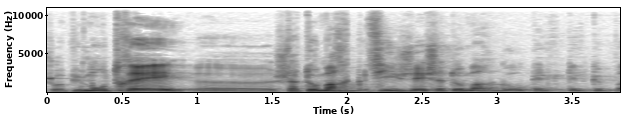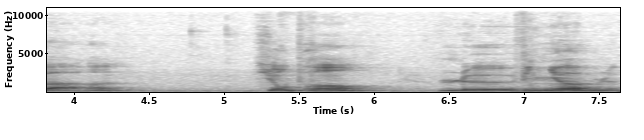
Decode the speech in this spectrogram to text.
J'aurais pu montrer euh, Château Margaux. Si, j'ai Château Margaux quelque part. Si on prend le vignoble,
